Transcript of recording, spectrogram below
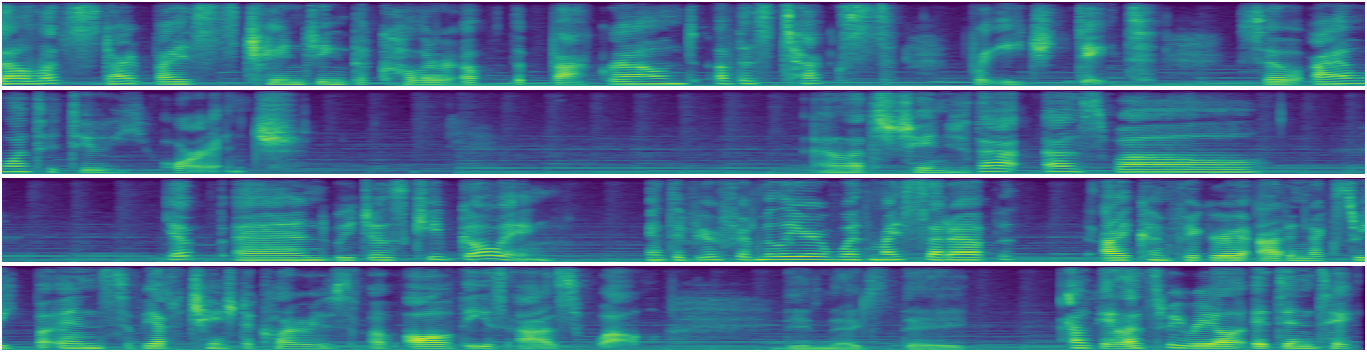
so let's start by changing the color of the background of this text for each date. So I want to do orange. And let's change that as well. Yep, and we just keep going. And if you're familiar with my setup, I configure it add a next week button, so we have to change the colors of all of these as well. The next day. Okay, let's be real, it didn't take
